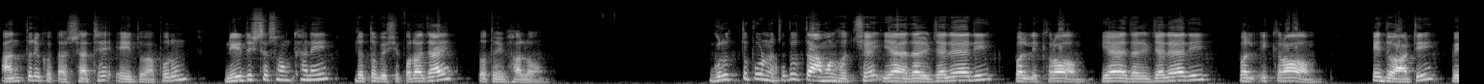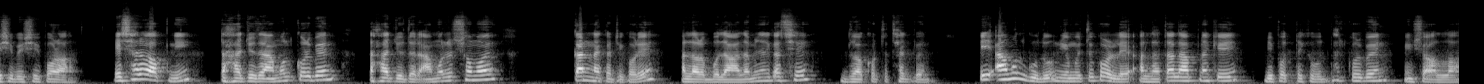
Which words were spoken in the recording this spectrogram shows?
আন্তরিকতার সাথে এই দোয়া পড়ুন। নির্দিষ্ট সংখ্যা নেই, যত বেশি পড়া যায় ততই ভালো। গুরুত্বপূর্ণ চতুর্থ আমল হচ্ছে ইয়াদ আল জালালি ওয়াল ইকরম ইয়াদ আল জালালি ওয়াল ইকরম। এই দোয়াটি বেশি বেশি পড়া। এছাড়াও আপনি তাহাজুদের আমল করবেন। তাহাজুদের আমলের সময় কান্নাকাটি করে আল্লাহ রব্বুল্লাহ আলমিনের কাছে দোয়া করতে থাকবেন। এই আমলগুলো নিয়মিত করলে আল্লাহ তালা আপনাকে বিপদ থেকে উদ্ধার করবেন, ইনশাআল্লাহ।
